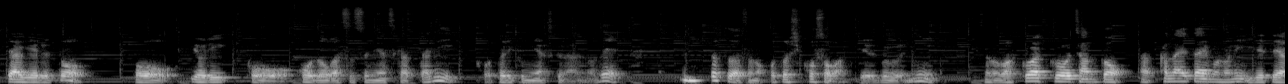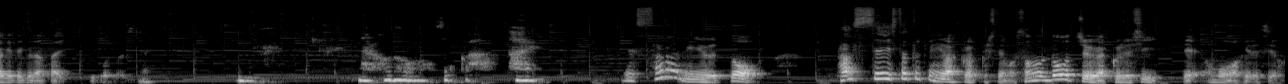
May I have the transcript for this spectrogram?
してあげると、こう、より、こう、行動が進みやすかったり、こう、取り組みやすくなるので、うん。一つはその今年こそはっていう部分に、そのワクワクをちゃんとあ叶えたいものに入れてあげてくださいっていうことですね。うん。なるほど。そうか。はい。で、さらに言うと、達成した時にワクワクしても、その道中が苦しいって思うわけですよ。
